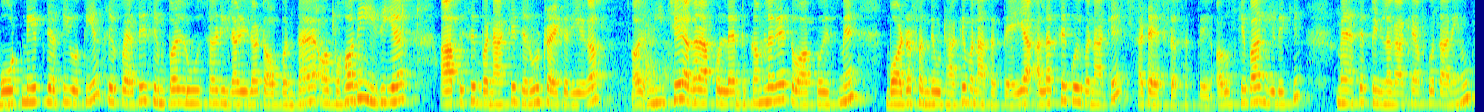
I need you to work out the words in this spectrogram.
बोट नेक जैसी होती है, सिर्फ़ वैसे ही सिंपल, लूज सा, ढीला ढीला टॉप बनता है और बहुत ही ईजी है। आप इसे बना के ज़रूर ट्राई करिएगा। और नीचे अगर आपको लेंथ कम लगे तो आप इसमें बॉर्डर फंदे उठा के बना सकते हैं या अलग से कोई बना के अटैच कर सकते हैं। और उसके बाद ये देखिए, मैं ऐसे पिन लगा के आपको बता रही हूँ।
